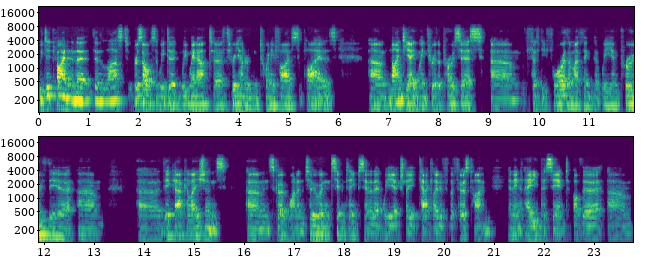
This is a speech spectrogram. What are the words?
We did find in the, the last results that we did, we went out to 325 suppliers. Um, 98 went through the process. Um, 54 of them, I think, that we improved their um, uh, their calculations um, in scope one and two, and 17% of that we actually calculated for the first time, and then 80% of the um,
